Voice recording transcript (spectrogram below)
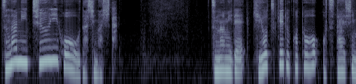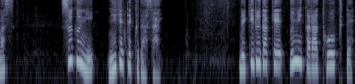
津波注意報を出しました。津波で気をつけることをお伝えします。すぐに逃げてください。できるだけ海から遠くて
